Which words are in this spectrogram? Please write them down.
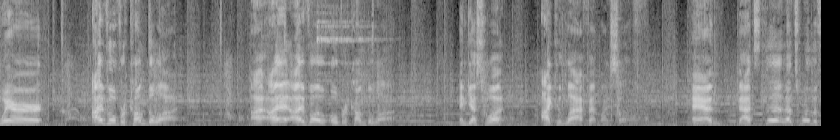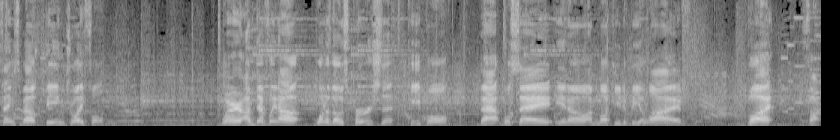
Where I've overcome a lot. I, I I've overcome a lot. And guess what? I could laugh at myself. And that's the that's one of the things about being joyful. Where I'm definitely not one of those person people that will say, you know, I'm lucky to be alive. But fuck.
